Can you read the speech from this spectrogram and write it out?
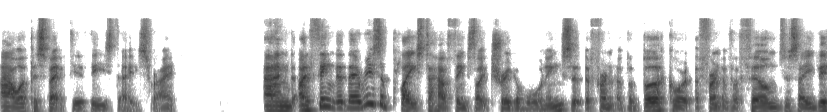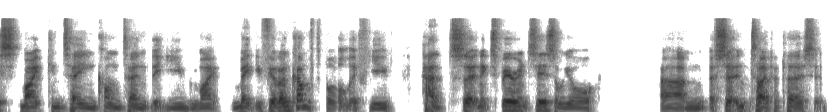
our perspective these days, right? And I think that there is a place to have things like trigger warnings at the front of a book or at the front of a film to say this might contain content that you might make you feel uncomfortable if you've had certain experiences or you're um, a certain type of person.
